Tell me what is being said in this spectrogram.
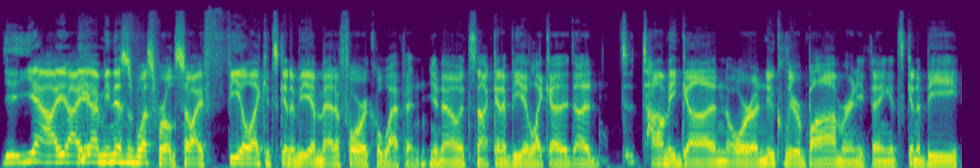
yeah, I, I, I mean, this is Westworld, so I feel like it's going to be a metaphorical weapon. You know, it's not going to be like a Tommy gun or a nuclear bomb or anything. It's going to be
